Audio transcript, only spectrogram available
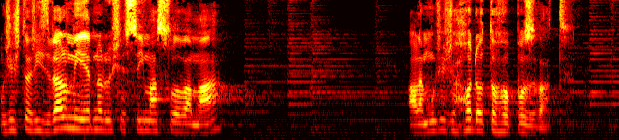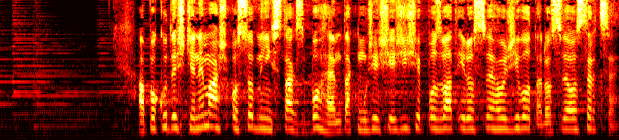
Můžeš to říct velmi jednoduše svýma slovama, ale můžeš ho do toho pozvat. A pokud ještě nemáš osobní vztah s Bohem, tak můžeš Ježíše pozvat i do svého života, do svého srdce.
